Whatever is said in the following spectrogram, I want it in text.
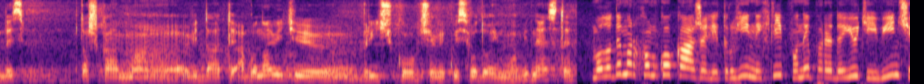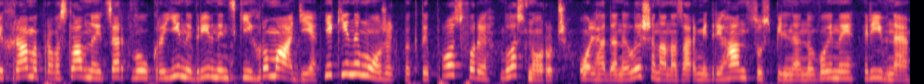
десь пташкам е, віддати, або навіть е, в річку чи в якусь водойму віднести. Володимир Хомко каже, літургійний хліб вони передають і в інші храми Православної церкви України в Рівненській громаді, які не можуть пекти просфори власноруч. Ольга Данилишина, Назар Мідріган, Суспільне новини, Рівне.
